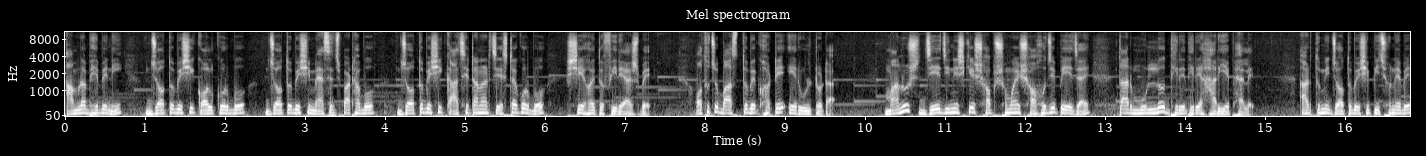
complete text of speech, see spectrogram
আমরা ভেবে নিই, যত বেশি কল করব, যত বেশি মেসেজ পাঠাবো, যত বেশি কাছে টানার চেষ্টা করব, সে হয়তো ফিরে আসবে। অথচ বাস্তবে ঘটে এর উল্টোটা। মানুষ যে জিনিসকে সবসময় সহজে পেয়ে যায়, তার মূল্য ধীরে ধীরে হারিয়ে ফেলে। আর তুমি যত বেশি পিছু নেবে,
